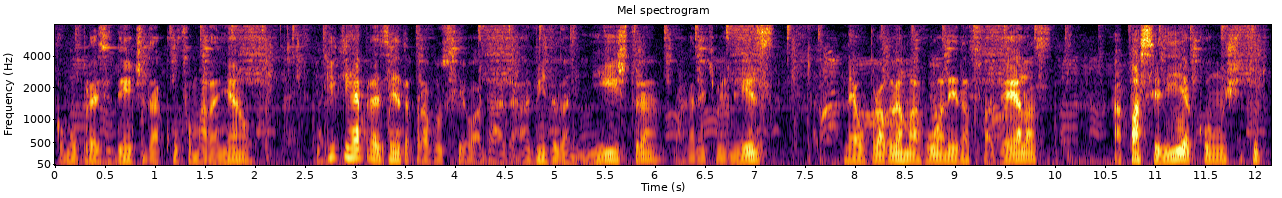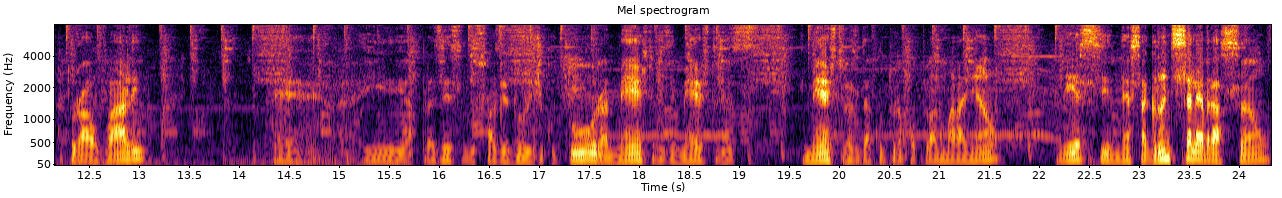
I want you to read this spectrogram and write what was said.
como presidente da CUFA Maranhão, o que, que representa para você, o Adaga, a vinda da ministra, Margarete Menezes, né, o programa Rouanet nas Favelas, a parceria com o Instituto Cultural Vale, é, e a presença dos fazedores de cultura, mestres e mestres e mestras da cultura popular no Maranhão, nesse, nessa grande celebração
